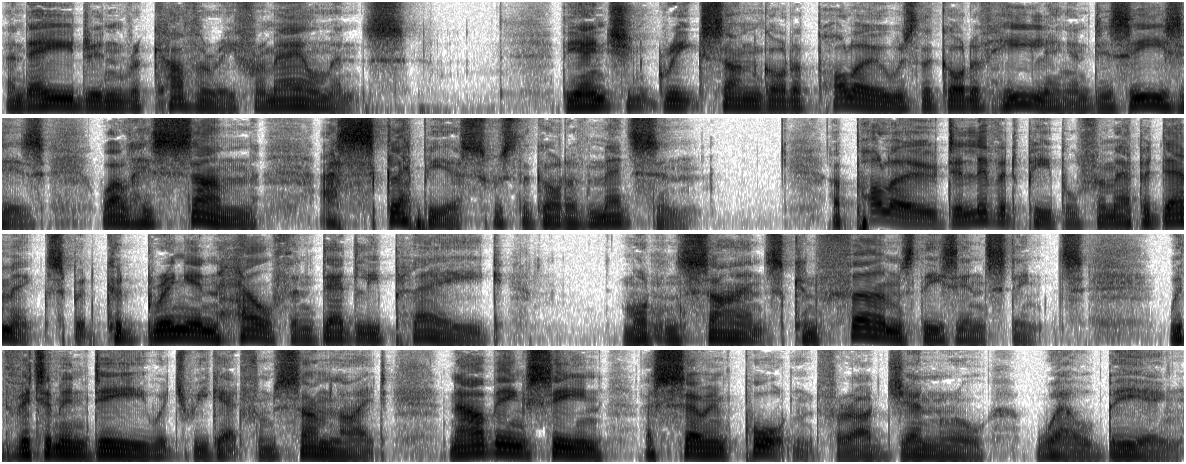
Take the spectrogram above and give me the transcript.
and aid in recovery from ailments. The ancient Greek sun god Apollo was the god of healing and diseases, while his son, Asclepius, was the god of medicine. Apollo delivered people from epidemics, but could bring in health and deadly plague. Modern science confirms these instincts, with vitamin D, which we get from sunlight, now being seen as so important for our general well being.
